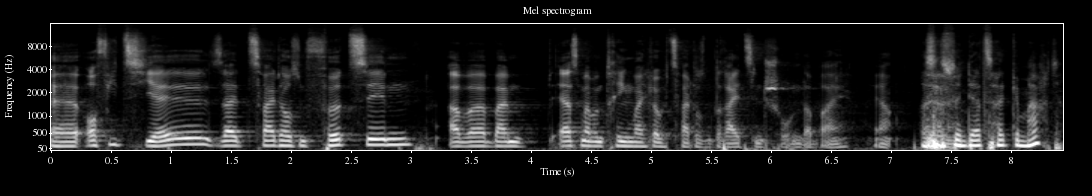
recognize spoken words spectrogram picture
Äh, offiziell seit 2014, aber beim ersten Mal beim Training war ich, glaube ich, 2013 schon dabei. Ja. Was hast du in der Zeit gemacht?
